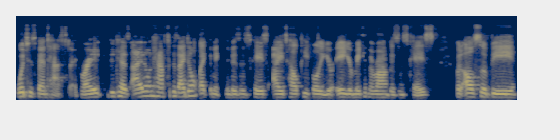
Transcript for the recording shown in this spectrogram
which is fantastic, right? Because I don't have to, because I don't like to make the business case. I tell people you're A, you're making the wrong business case, but also B,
